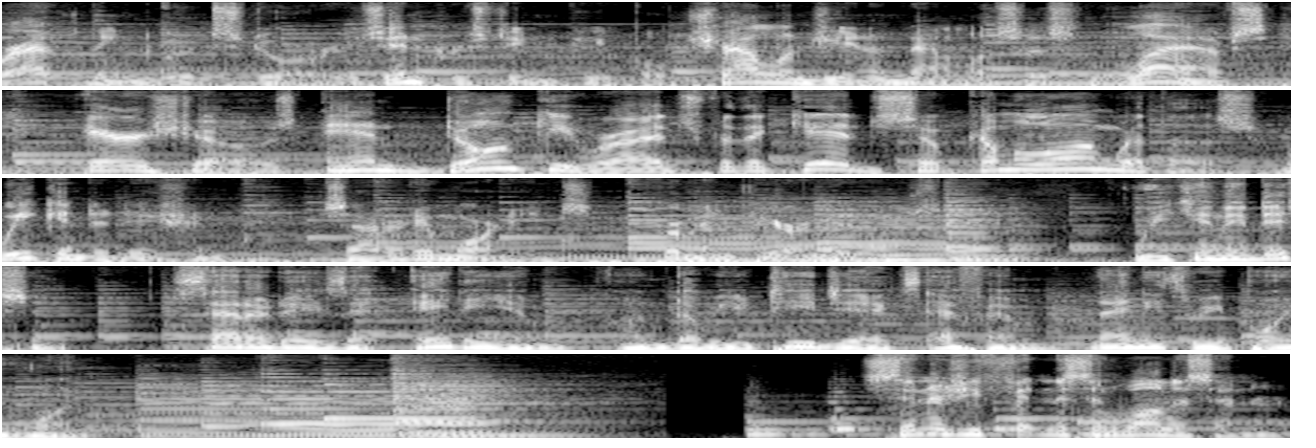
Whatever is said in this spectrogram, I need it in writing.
rattling good stories, interesting people, challenging analysis, laughs, air shows, and donkey rides for the kids. So come along with us. Weekend Edition, Saturday mornings from NPR News. Weekend Edition, Saturdays at 8 a.m. on WTJX FM 93.1. Synergy Fitness and Wellness Center,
